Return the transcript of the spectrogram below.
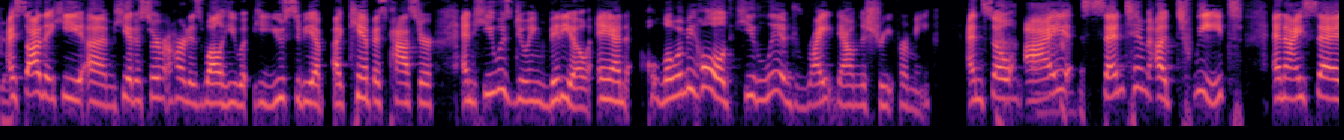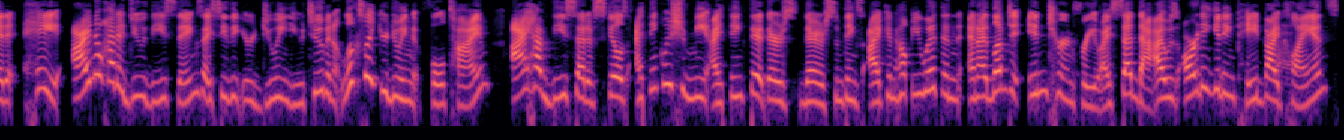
Yeah. I saw that he, um, he had a servant heart as well. He, he used to be a, a campus pastor and he was doing video and lo and behold, he lived right down the street from me. And so I sent him a tweet and I said, Hey, I know how to do these things. I see that you're doing YouTube and it looks like you're doing it full time. I have these set of skills. I think we should meet. I think that there's there's some things I can help you with and and I'd love to intern for you. I said that. I was already getting paid by clients,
